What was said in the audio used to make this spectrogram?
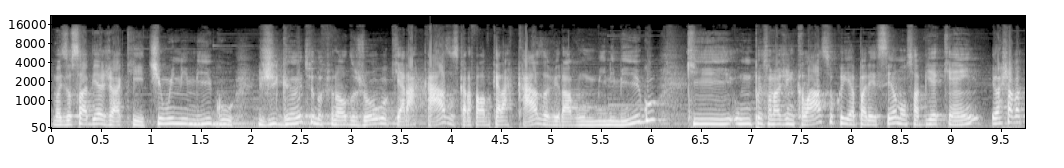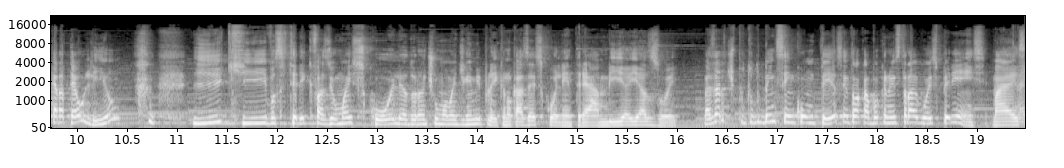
Mas eu sabia já que tinha um inimigo gigante no final do jogo, que era a casa. Os caras falavam que era a casa, virava um inimigo. Que um personagem clássico ia aparecer, eu não sabia quem. Eu achava que era até o Leon. e que você teria que fazer uma escolha durante um momento de gameplay, que no caso é a escolha entre a Mia e a Zoe. Mas era, tipo, tudo bem sem contexto, então acabou que não estragou a experiência. Mas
